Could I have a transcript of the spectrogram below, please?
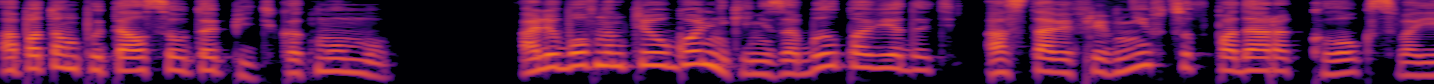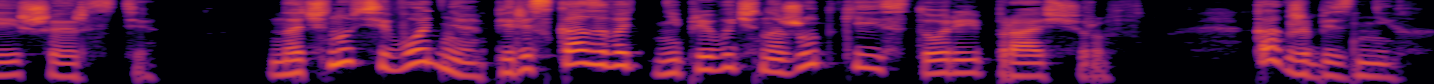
а потом пытался утопить, как муму. О любовном треугольнике не забыл поведать, оставив ревнивцу в подарок клок своей шерсти. Начну сегодня пересказывать непривычно жуткие истории пращуров. Как же без них?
